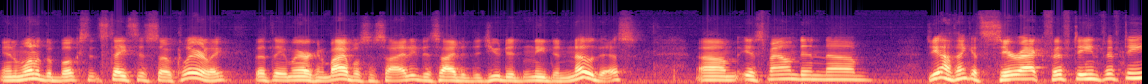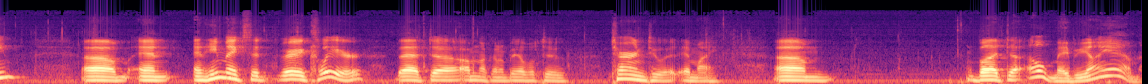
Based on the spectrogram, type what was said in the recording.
in one of the books it states this so clearly that the American Bible Society decided that you didn't need to know this um, is found in, um, yeah, I think it's Sirach 1515. Um, and, and he makes it very clear that uh, I'm not going to be able to turn to it, am I? Um, but, uh, oh, maybe I am.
